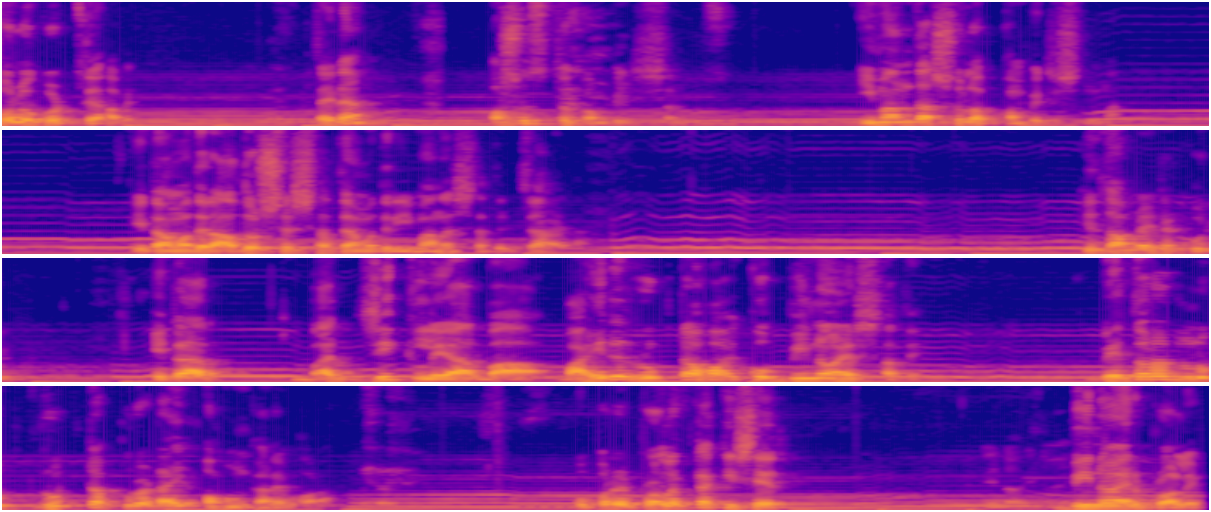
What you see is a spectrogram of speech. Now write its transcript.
ষোলো করতে হবে, তাই না? অসুস্থ কম্পিটিশন ইমানদার সুলভ কম্পিটিশন না। এটা আমাদের আদর্শের সাথে, আমাদের ইমানের সাথে যায় না। কিন্তু আমরা এটা করি। এটার বাহ্যিক লেয়ার বা বাহিরের রূপটা হয় খুব বিনয়ের সাথে। ভেতরের রূপটা পুরোটাই অহংকারে ভরা। উপরের প্রলেপটা কিসের? বিনয়ের প্রলেপ।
